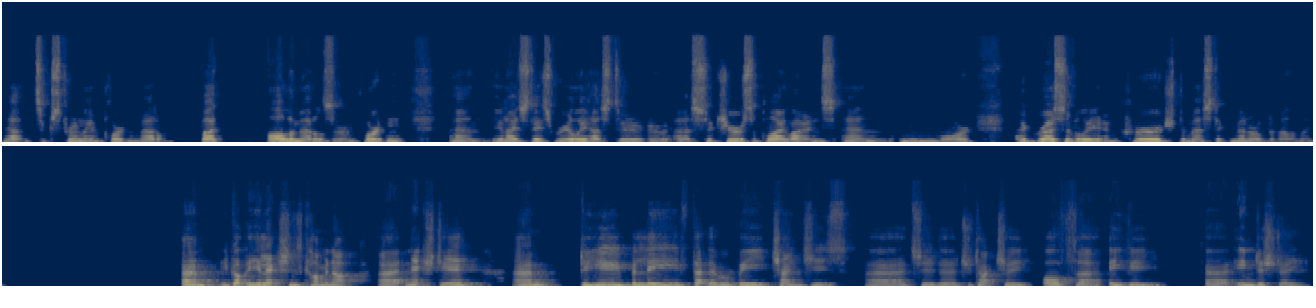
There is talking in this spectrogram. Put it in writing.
Yeah, it's extremely important metal, but all the metals are important, and the United States really has to uh, secure supply lines and more aggressively encourage domestic mineral development. Um, you've got the elections coming up uh, next year. Um, do you believe that there will be changes uh, to the trajectory of the EV uh, industry?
